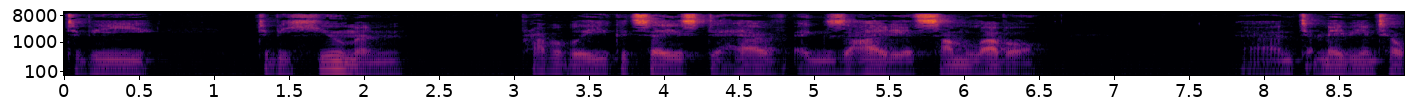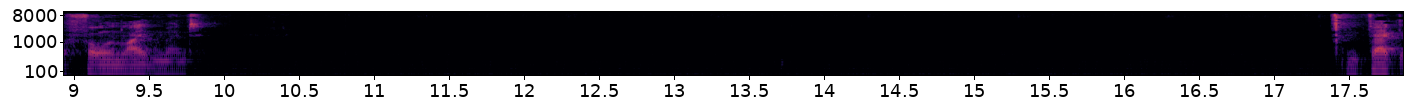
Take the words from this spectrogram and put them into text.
to be to be human, probably you could say, is to have anxiety at some level uh, maybe until full enlightenment. In fact,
